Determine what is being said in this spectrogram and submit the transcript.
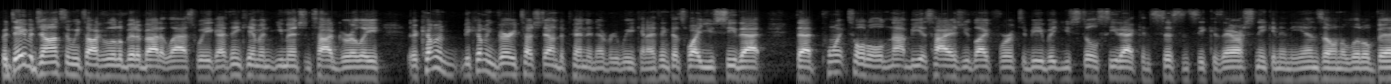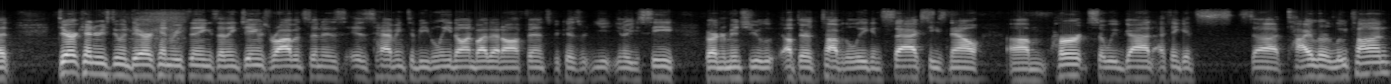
But David Johnson, we talked a little bit about it last week. I think him and you mentioned Todd Gurley. They're coming becoming very touchdown dependent every week, and I think that's why you see that that point total not be as high as you'd like for it to be, but you still see that consistency because they are sneaking in the end zone a little bit. Derrick Henry's doing Derrick Henry things. I think James Robinson is is having to be leaned on by that offense because you you know you see Gardner Minshew up there at the top of the league in sacks. He's now um, hurt, so we've got I think it's uh, Tyler Luton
